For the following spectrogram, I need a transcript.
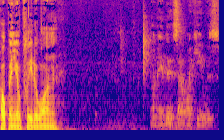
hoping you'll plead to one. I mean, it didn't sound like he was.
